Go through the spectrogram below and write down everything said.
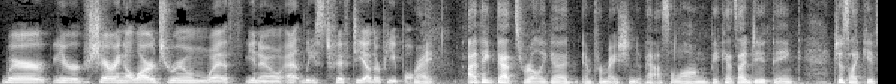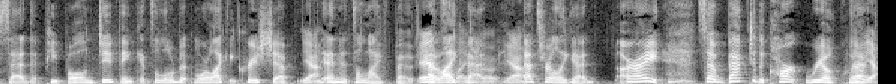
where you're sharing a large room with, you know, at least 50 other people. Right. I think that's really good information to pass along because I do think, just like you've said, that people do think it's a little bit more like a cruise ship. Yeah. And it's a lifeboat. I It's a like lifeboat, that. yeah. That's really good. All right. So back to the CART real quick. Oh, yeah.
